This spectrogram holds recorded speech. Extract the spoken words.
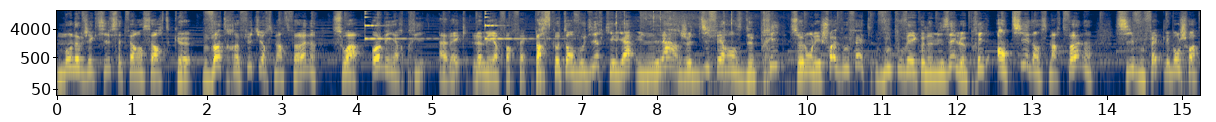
Mon objectif, c'est de faire en sorte que votre futur smartphone soit au meilleur prix avec le meilleur forfait. Parce qu'autant vous dire qu'il y a une large différence de prix selon les choix que vous faites. Vous pouvez économiser le prix entier d'un smartphone si vous faites les bons choix.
